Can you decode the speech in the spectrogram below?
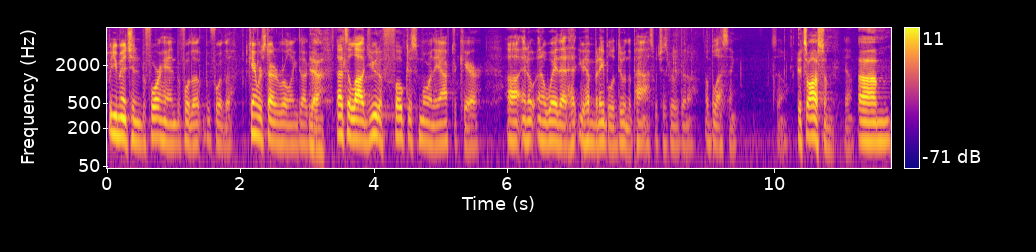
But you mentioned beforehand, before the before the camera started rolling, Doug. Yeah. That's allowed you to focus more on the aftercare uh, in, a, in a way that ha- you haven't been able to do in the past, which has really been a, a blessing. So It's awesome. Yeah. Um,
